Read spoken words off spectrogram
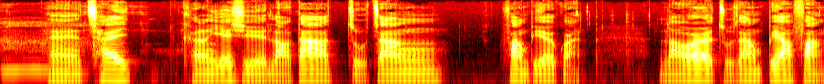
哦，哎，猜可能也许老大主张放鼻胃管，老二主张不要放，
